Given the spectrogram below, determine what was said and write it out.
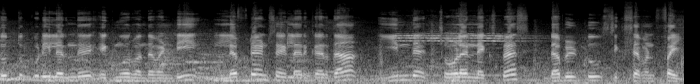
தூத்துக்குடியிலேருந்து எக்மூர் வந்த வண்டி. லெஃப்ட் ஹேண்ட் சைடில் இருக்கிறது தான் இந்த Cholan express double two six seven five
